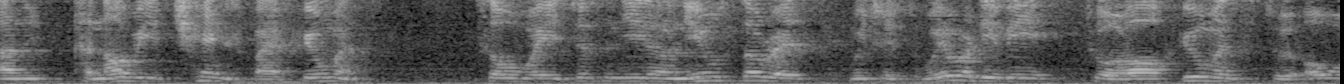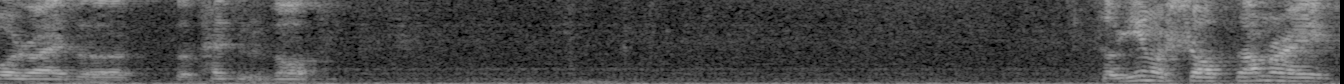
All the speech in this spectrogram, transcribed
and cannot be changed by humans, so we just need a new service, which is WaiverDB, to allow humans to override the, the test results. So in a short summary,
